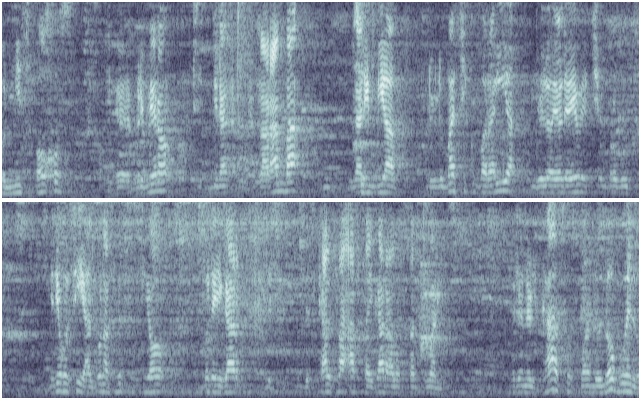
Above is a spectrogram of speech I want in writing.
con mis ojos, eh, primero, mira, la ramba la limpiaba, lo básico para ella, yo le, he hecho un pregunta. Y digo, sí, algunas veces yo puedo llegar descalza hasta llegar a los santuarios pero en el caso cuando no puedo,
